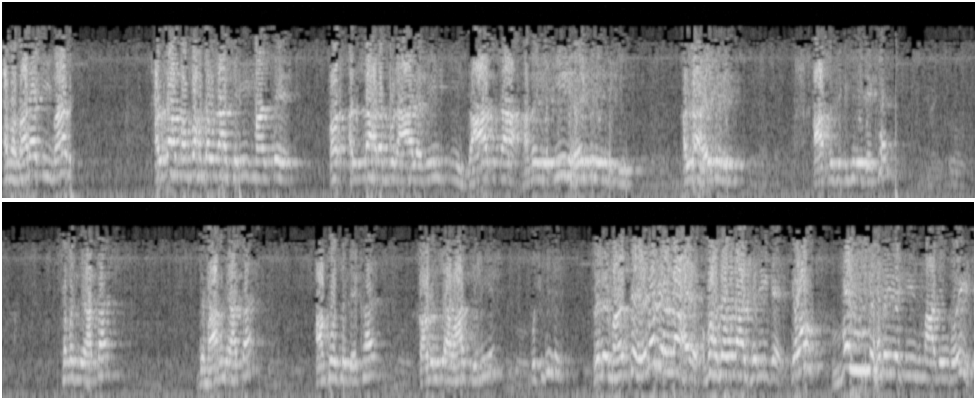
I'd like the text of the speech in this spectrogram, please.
اب ہمارا ایمان اللہ محمد اللہ شریف مانتے ہیں اور اللہ رب العالمین کی ذات کا ہمیں یقین ہے کہ نہیں؟ یقین۔ اللہ ہے کہ نہیں؟ آپ میں سے کسی نے دیکھا ہے؟ سمجھ میں آتا ہے؟ دماغ میں آتا ہے؟ آنکھوں سے دیکھا ہے؟ کانوں کی آواز سنی ہے؟ کچھ بھی نہیں۔ لیکن مانتے ہیں نا کہ اللہ ہے وہ اللہ شریک ہے۔ کیوں؟ وہی سے ہمیں یہ چیز معلوم ہوئی،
